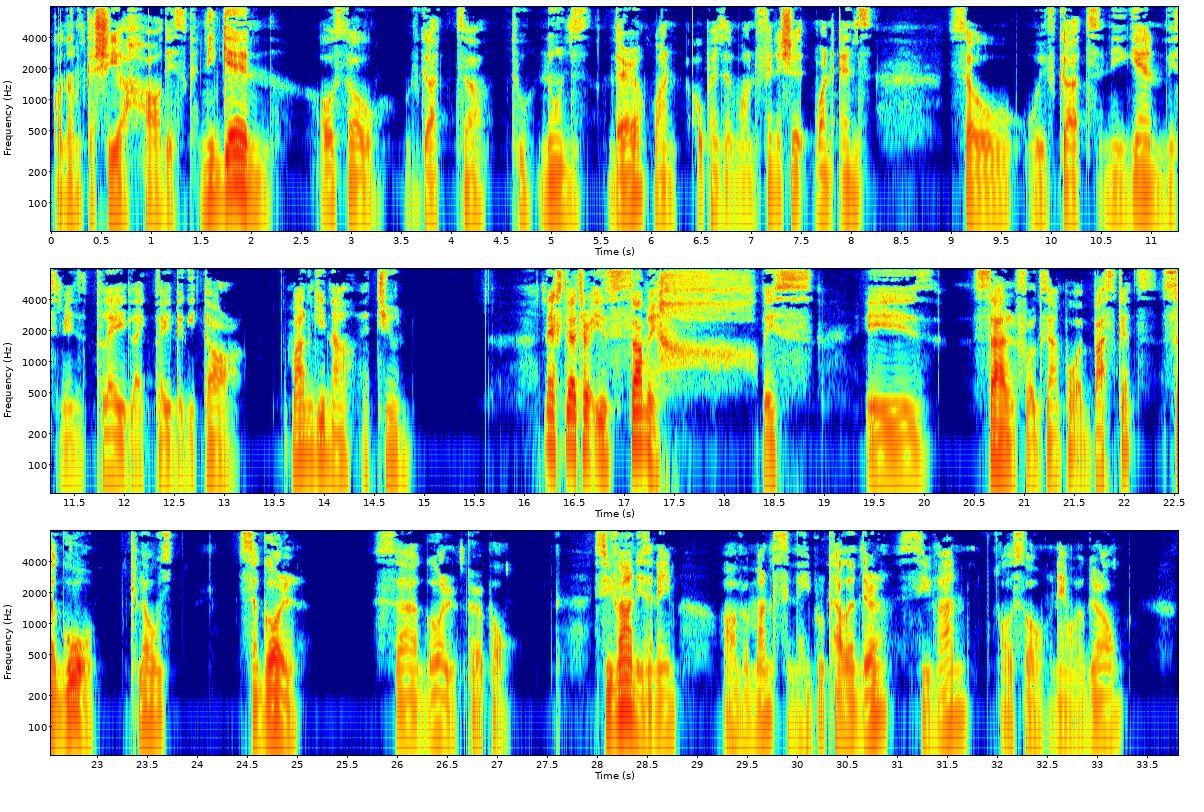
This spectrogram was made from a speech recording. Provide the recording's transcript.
Conan Kashiach, hard disk. Nigen, also, we've got uh, two nuns there, one opens and one finishes, one ends. So we've got Nigen, this means played, like played the guitar. Mangina, a tune. Next letter is Samich. This is sal, for example, a basket. Sagur, closed. Sagol, sagol, purple. Sivan is the name of a month in the Hebrew calendar. Sivan, also name of a girl.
